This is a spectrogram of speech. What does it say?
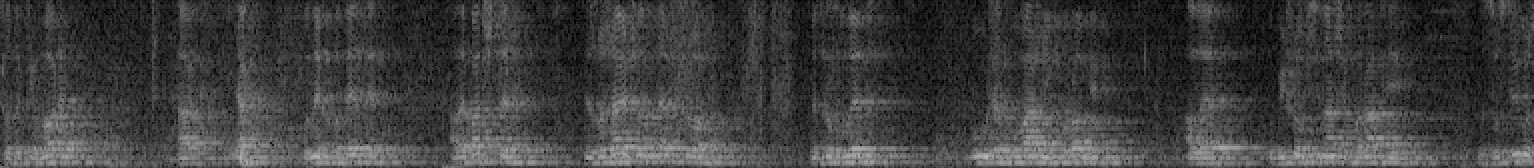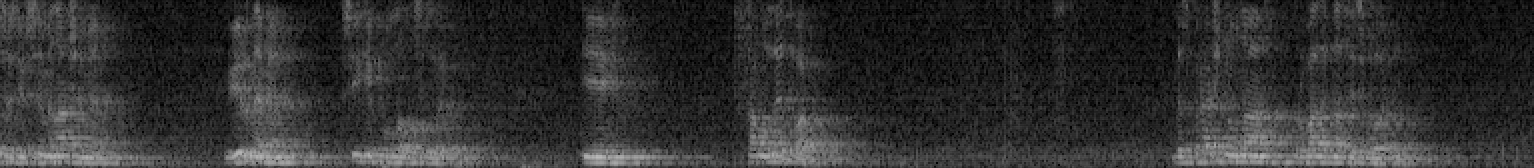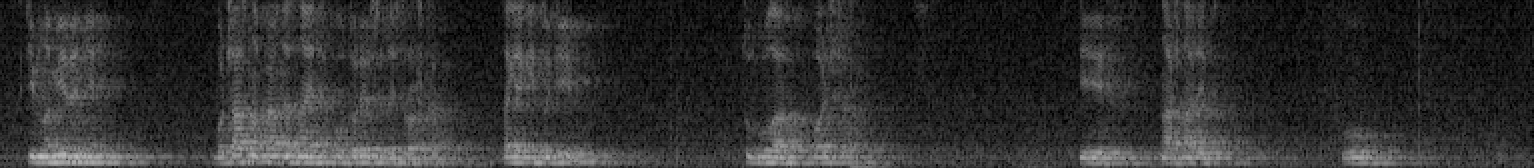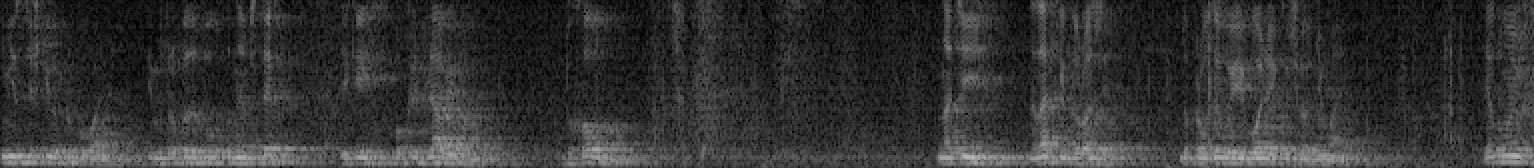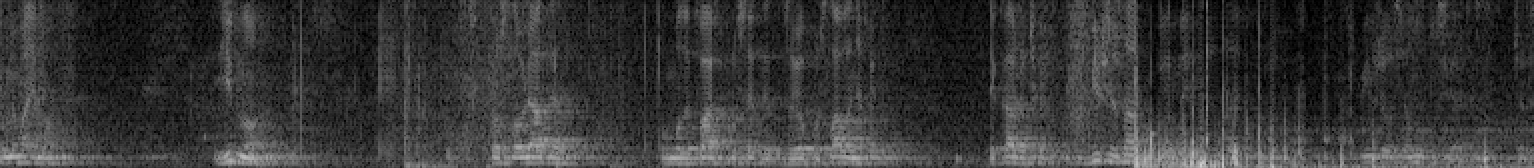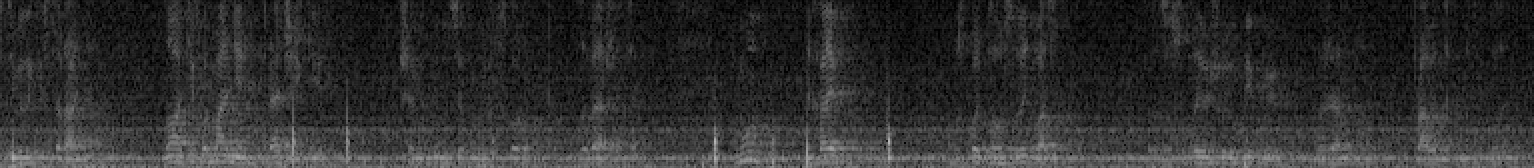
що таке гори, так, як по них ходити. Але бачите, незважаючи на те, що митрополит був вже в поважній хворобі, але обійшов всі наші парафії, зустрінувся зі всіми нашими вірними, всіх їх поблагословив. І та молитва, безперечно, вона провадить нас і сьогодні. В тім наміренні, бо час, напевне, знаєте, повторився десь трошки. Так як і тоді. Тут була Польща, і наш нарід був і ніс тяжкі випробування. І митрополит був одним з тих, який покріпляв його духовно на тій нелегкій дорозі до правдивої волі, яку сьогодні маємо. Я думаю, що ми маємо гідно прославляти у молитвах, просити за його прославлення. Як кажуть, більше з нас, ми, ми знаємо, що він вже осягнув ту святість через ті великі старання. Ну а ті формальні речі, які ще відбудуться, думаю, що скоро завершаться. Тому нехай Господь благословить вас з особливішою опікою блаженного праведника митрополита. Амінь.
